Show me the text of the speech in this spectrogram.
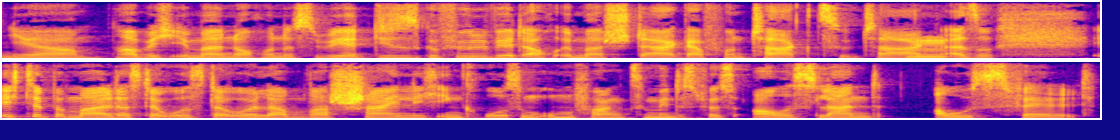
Ja, habe ich immer noch und es wird dieses Gefühl wird auch immer stärker von Tag zu Tag. Hm. Also ich tippe mal, dass der Osterurlaub wahrscheinlich in großem Umfang zumindest fürs Ausland ausfällt.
